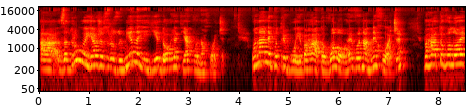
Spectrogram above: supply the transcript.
А за другою я вже зрозуміла її догляд, як вона хоче. Вона не потребує багато вологи, вона не хоче багато вологи,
